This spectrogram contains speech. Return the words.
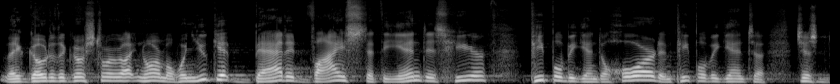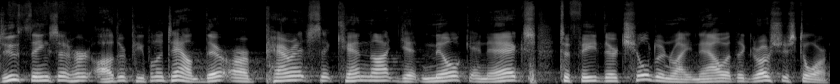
they go to the grocery store like normal. When you get bad advice that the end is here, people began to hoard and people began to just do things that hurt other people in town. There are parents that cannot get milk and eggs to feed their children right now at the grocery store.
